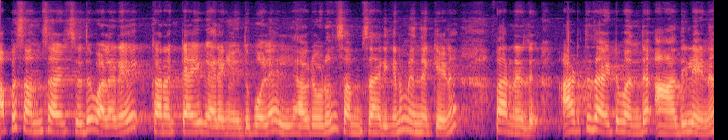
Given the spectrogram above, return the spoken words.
അപ്പോൾ സംസാരിച്ചത് വളരെ കറക്റ്റായ കാര്യങ്ങൾ. ഇതുപോലെ എല്ലാവരോടും സംസാരിക്കണം എന്നൊക്കെയാണ് പറഞ്ഞത്. അടുത്തതായിട്ട് വന്ന് ആദിലയാണ്.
